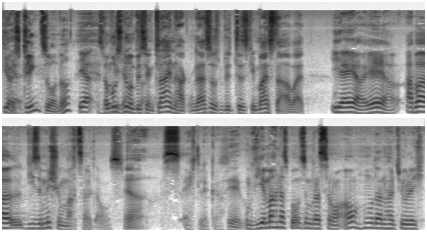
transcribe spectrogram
ja, es Ja. klingt so, ne? Ja, Man muss nur ein bisschen klein hacken, das ist, das ist die meiste Arbeit. Ja, ja, ja, ja. Aber diese Mischung macht's halt aus. Ja. Das ist echt lecker. Sehr gut. Und wir machen das bei uns im Restaurant auch, nur dann natürlich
